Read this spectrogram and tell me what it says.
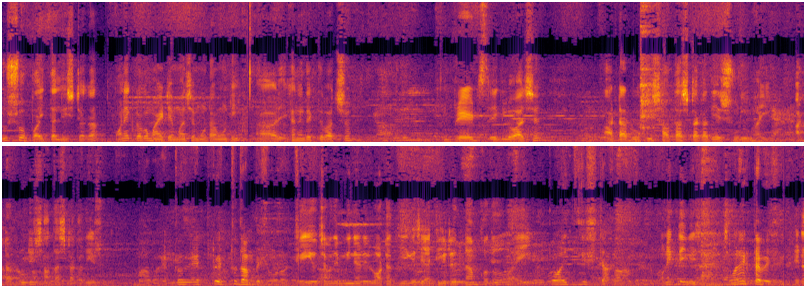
দুশো পঁয়তাল্লিশ টাকা। অনেক রকম আইটেম আছে মোটামুটি। আর এখানে দেখতে পাচ্ছ ব্রেডস এগুলো আছে। আটার রুটি সাতাশ টাকা দিয়ে শুরু, ভাই। আটার রুটি সাতাশ টাকা দিয়ে শুরু। বাবা একটু একটু একটু দাম বেশি মনে হচ্ছে। এই হচ্ছে আমাদের মিনারেল ওয়াটার দিয়ে গেছে এক লিটারের দাম কত ভাই? পঁয়ত্রিশ টাকা। অনেকটাই বেশি অনেকটা বেশি। এটা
